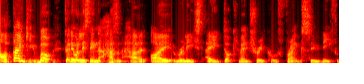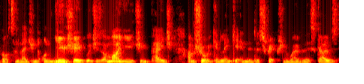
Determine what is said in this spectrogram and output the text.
Oh, thank you. Well, if anyone listening that hasn't heard, I released a documentary called Frank Soo, the Forgotten Legend on YouTube, which is on my YouTube page. I'm sure we can link it in the description wherever this goes.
